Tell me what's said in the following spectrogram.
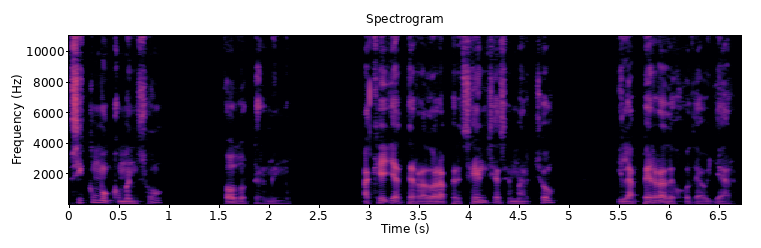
así como comenzó, todo terminó. Aquella aterradora presencia se marchó y la perra dejó de aullar.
